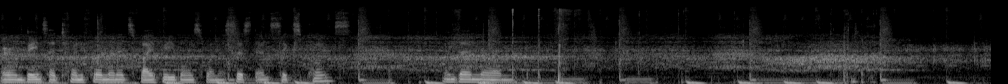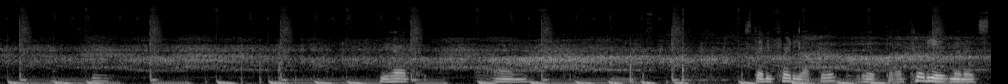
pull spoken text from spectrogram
Aron Baynes had 24 minutes, 5 rebounds, 1 assist, and 6 points. And then um, we had um, Steady Freddy up there with uh, 38 minutes,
